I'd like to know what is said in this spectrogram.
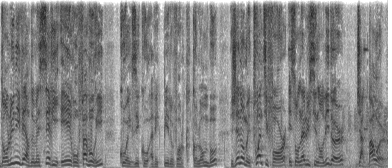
dans l'univers de mes séries et héros favoris, co ex avec Peter Volk Colombo, j'ai nommé 24 et son hallucinant leader, Jack Bauer.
